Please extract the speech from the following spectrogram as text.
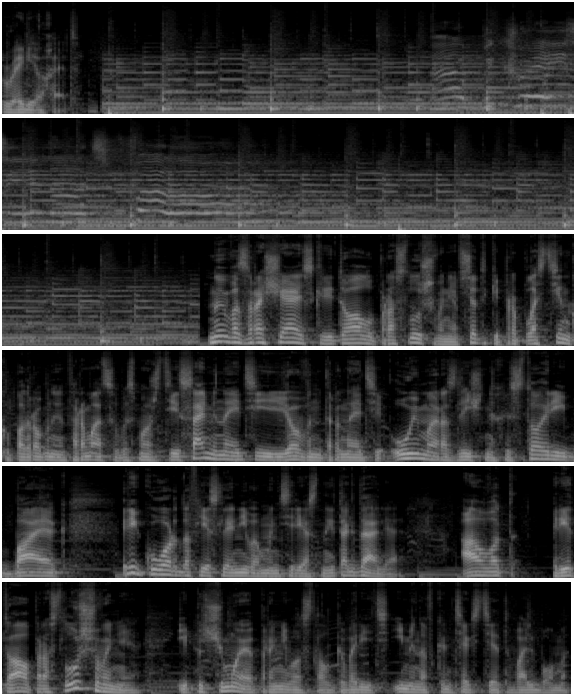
Radiohead. Ну и возвращаясь к ритуалу прослушивания, все-таки про пластинку подробную информацию вы сможете и сами найти, ее в интернете уйма различных историй, баек, рекордов, если они вам интересны и так далее. А вот ритуал прослушивания и почему я про него стал говорить именно в контексте этого альбома?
